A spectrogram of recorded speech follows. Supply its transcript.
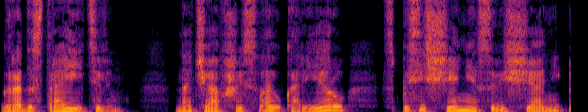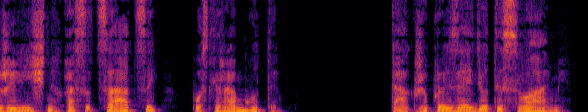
градостроителем, начавшей свою карьеру с посещения совещаний жилищных ассоциаций после работы. Так же произойдет и с вами.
